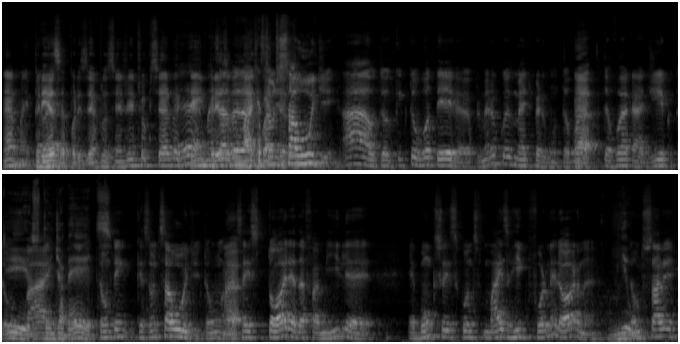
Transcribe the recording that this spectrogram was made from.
é, uma empresa, é. por exemplo, assim, a gente observa que é, tem empresa mas a, mais a questão de saúde. Ah, o, teu, o que, que teu avô teve? A primeira coisa que o médico pergunta, teu avô, é. teu avô é cardíaco, teu Isso, pai... tem diabetes. Então tem questão de saúde. Então é. essa história da família, é, é bom que você, quanto mais rico for, melhor, né? Mil. Então tu sabe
